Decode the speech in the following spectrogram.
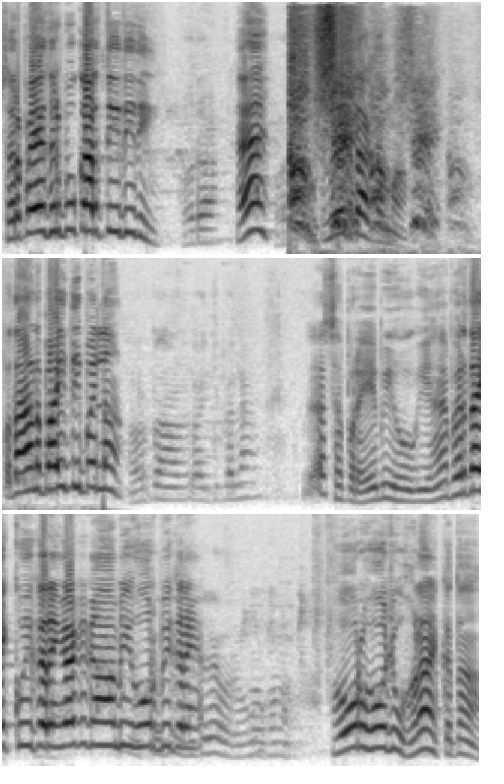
ਸਰਪੇ ਸਰਪੂ ਕਰਤੀ ਦੀਦੀ ਹੈ? ਮੇਰੇ ਤਾਂ ਕੰਮ। ਆ। ਪ੍ਰਧਾਨ ਪਾਈ ਤੀ ਪਹਿਲਾਂ। ਇਹ ਸਪਰੇ ਵੀ ਹੋ ਗਈ, ਹੈ? ਫਿਰ ਤਾਂ ਇੱਕੋ ਹੀ ਕਰੇਗਾ ਕਿ ਗਾਂ ਵੀ, ਹੋਰ ਵੀ ਕਰੇਗਾ? ਹੋਰ ਹੋ ਜੂ, ਹਨਾ, ਇੱਕ ਤਾਂ।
